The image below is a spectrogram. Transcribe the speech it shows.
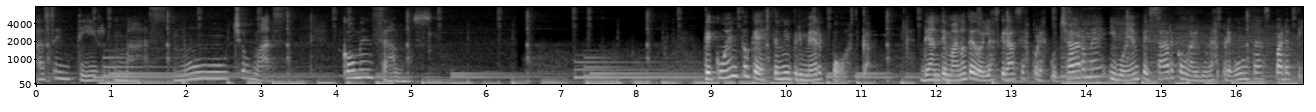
a sentir más, mucho más. Comenzamos. Te cuento que este es mi primer podcast de antemano te doy las gracias por escucharme y voy a empezar con algunas preguntas para ti.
